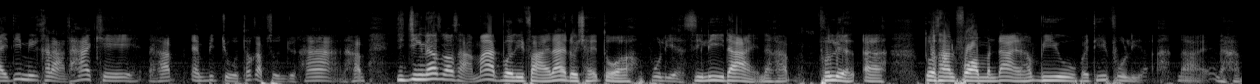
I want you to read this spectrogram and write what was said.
น์ที่มีขนาด 5k นะครับแอมพลิจูดเท่ากับ 0.5 นะครับ จริง ๆ แล้วเราสามารถ verify ได้โดยใช้ตัว Fourier series ได้นะครับ Fourier ตัว transform มันได้นะครับ view ไปที่ Fourier ได้นะครับ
